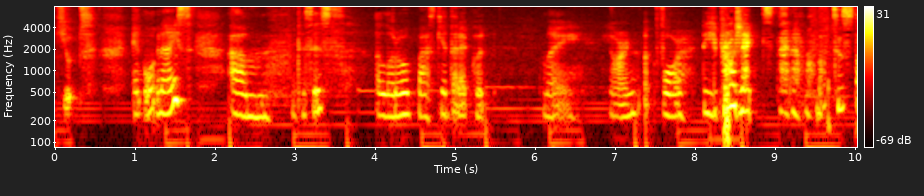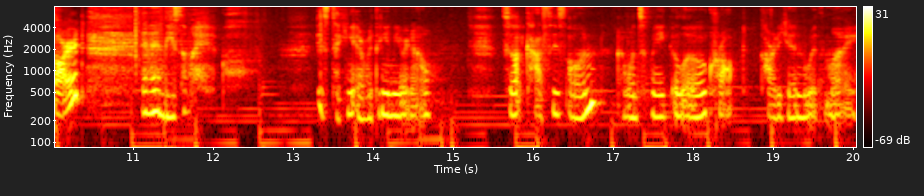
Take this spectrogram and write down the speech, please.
cute and organized. Um, this is a little basket that I put my yarn for the projects that I'm about to start. And then these are my oh, it's taking everything in me right now. To not cast this on. I want to make a little cropped cardigan with my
